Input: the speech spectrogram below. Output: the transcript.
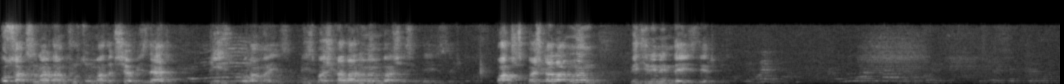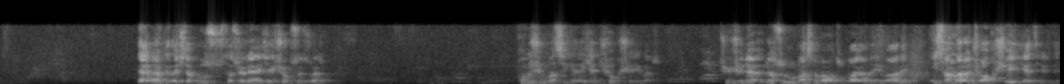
O saksılardan kurtulmadıkça bizler biz olamayız. Biz başkalarının bahçesindeyizdir. Baş, başkalarının vitrinindeyizdir. Değerli arkadaşlar bu hususta söylenecek çok söz var. Konuşulması gereken çok şey var. Çünkü ne Resulullah sallallahu aleyhi ve aleyhi insanlara çok şey getirdi.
